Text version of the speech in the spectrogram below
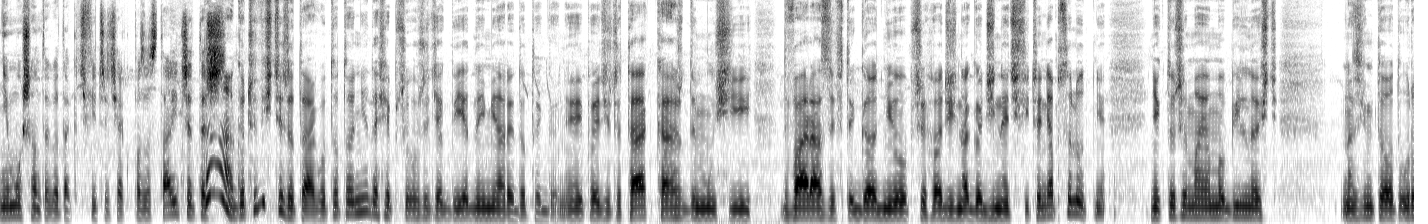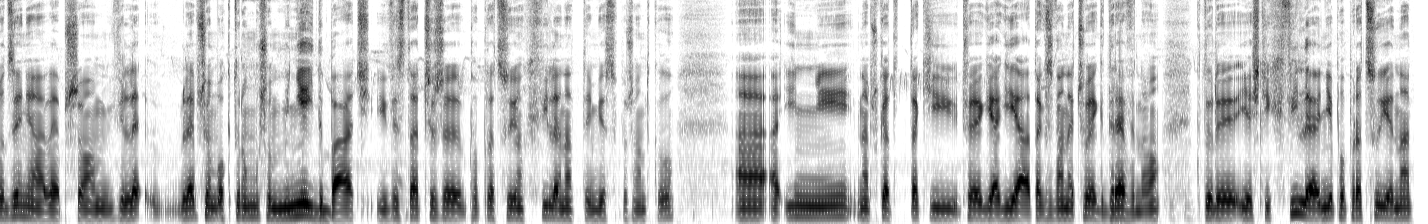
nie muszą tego tak ćwiczyć jak pozostali, czy też... Tak, oczywiście, że tak, bo to, to nie da się przyłożyć jakby jednej miary do tego, nie? I powiedzieć, że tak, każdy musi dwa razy w tygodniu przychodzić na godzinę ćwiczeń, absolutnie. Niektórzy mają mobilność, nazwijmy to od urodzenia lepszą, le, lepszą, o którą muszą mniej dbać i wystarczy, że popracują chwilę nad tym, jest w porządku. A, a inni, na przykład taki człowiek jak ja, tak zwany człowiek drewno, który jeśli chwilę nie popracuje nad,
